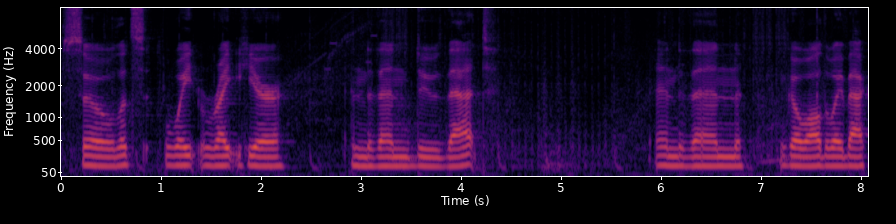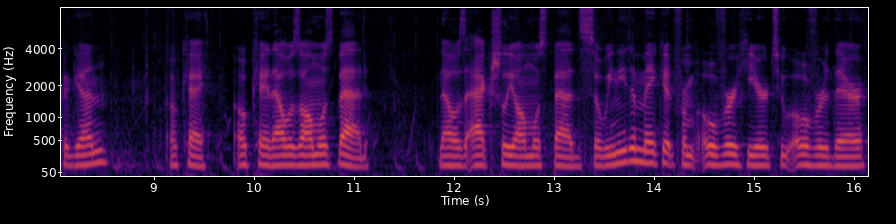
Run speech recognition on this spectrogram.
So let's wait right here and then do that. And then go all the way back again. Okay, okay, that was almost bad. That was actually almost bad. So we need to make it from over here to over there.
